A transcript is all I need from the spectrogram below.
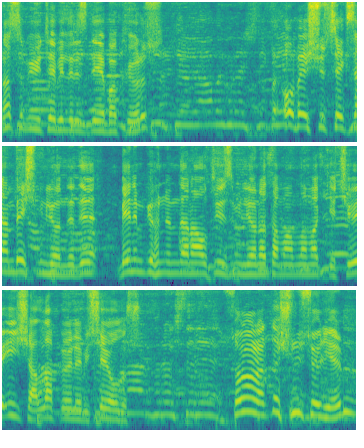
nasıl büyütebiliriz diye bakıyoruz. O 585 milyon dedi. Benim gönlümden 600 milyona tamamlamak geçiyor. İnşallah böyle bir şey olur. Son olarak da şunu söyleyelim.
